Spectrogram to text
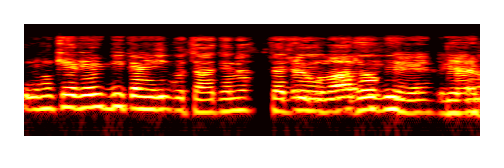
इनके रेट भी काइंडली बता देना ताकि जो भी है रेट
